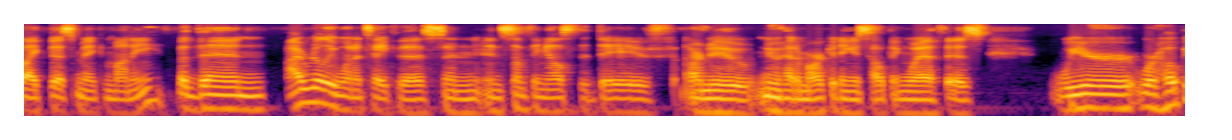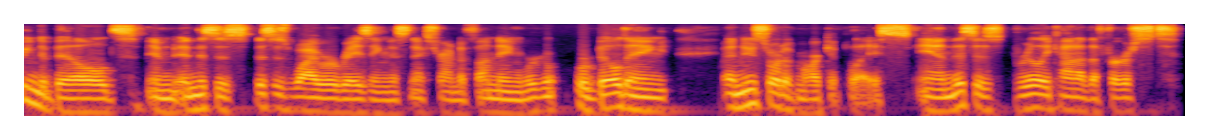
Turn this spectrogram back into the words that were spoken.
like this make money. But then I really want to take this and, and something else that Dave, our new new head of marketing, is helping with is we're we're hoping to build and, and this is this is why we're raising this next round of funding. We're we're building a new sort of marketplace. And this is really kind of the first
